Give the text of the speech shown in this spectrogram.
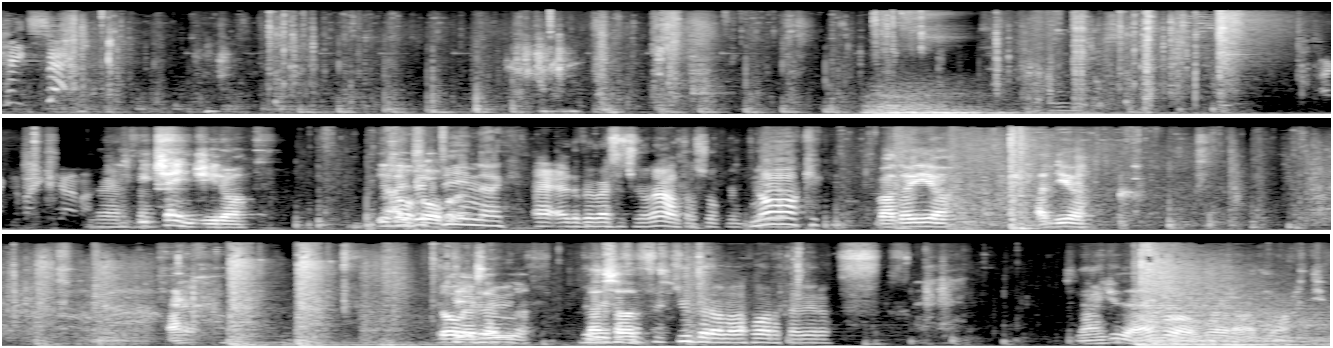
Merda. Chi c'è in giro? Io sono sopra. Bettin. Eh, doveva esserci un altro sopra. No, che... Vado io. Addio. Ecco. Dove Eh, dovevi- Da Dovevi sotto. forse chiuderla la porta, vero? Se non la chiudevo, voi eravate morti.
